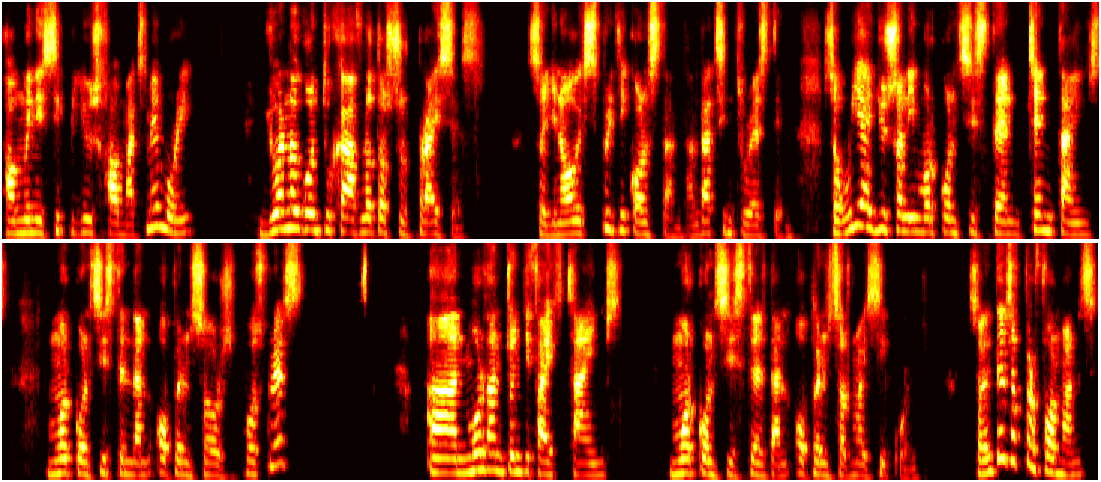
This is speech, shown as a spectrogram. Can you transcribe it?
how many CPUs, how much memory, you are not going to have a lot of surprises. So, you know, it's pretty constant and that's interesting. So we are usually more consistent, 10 times more consistent than open source Postgres and more than 25 times more consistent than open source MySQL. So in terms of performance,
